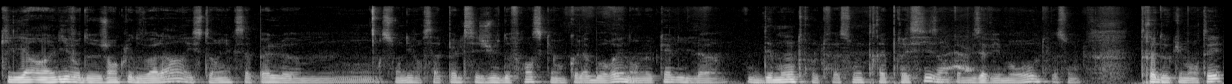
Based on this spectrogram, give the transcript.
qu'il y a un livre de Jean-Claude Vallat, historien qui s'appelle, euh, son livre s'appelle Ces Juifs de France qui ont collaboré, dans lequel il euh, démontre de façon très précise, hein, comme Xavier Moreau, de façon très documentée,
